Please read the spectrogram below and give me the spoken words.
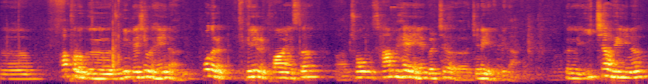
어, 앞으로 그 주민 배심원 회의는 오늘 회의를 포함해서 어, 총 3회에 걸쳐 어, 진행이 됩니다. 그리고 2차 회의는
